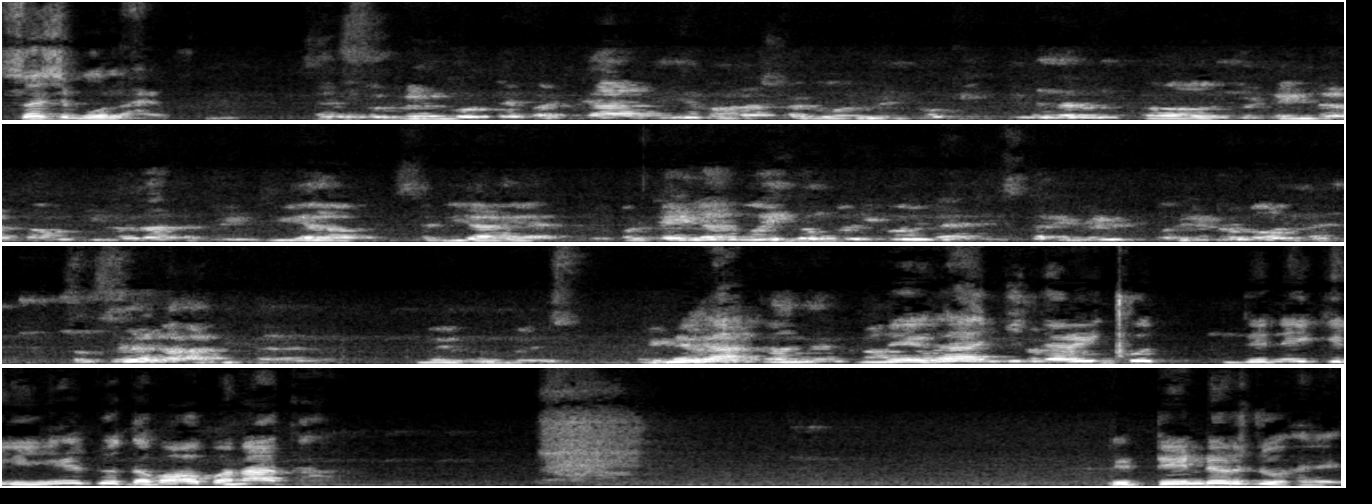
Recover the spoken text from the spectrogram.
सच बोला है उसने। सुप्रीम कोर्ट ने फटकार दी है महाराष्ट्र गवर्नमेंट को कि तीन हज़ार जो टेंडर था वो तीन हज़ार अतिरिक्त दिया से दिया गया है। और टेंडर वही कंपनी को मिला है जिसका रेगुलेटर बोर्ड ने सबसे ज़्यादा अधिकार है मेगा मेगा इंजीनियरिंग को देने के लिए जो दबाव बना था ये टेंडर जो है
